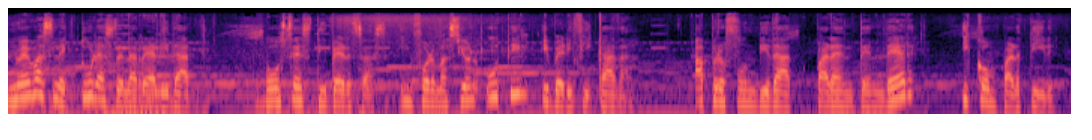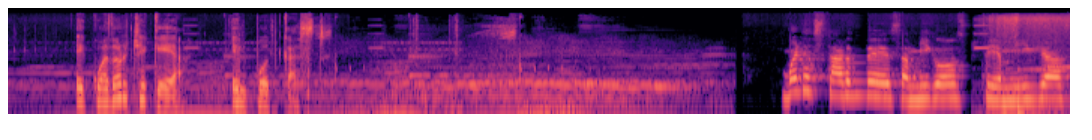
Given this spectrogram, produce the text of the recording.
Nuevas lecturas de la realidad. Voces diversas, información útil y verificada. A profundidad para entender y compartir. Ecuador Chequea, el podcast. Buenas tardes amigos y amigas.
